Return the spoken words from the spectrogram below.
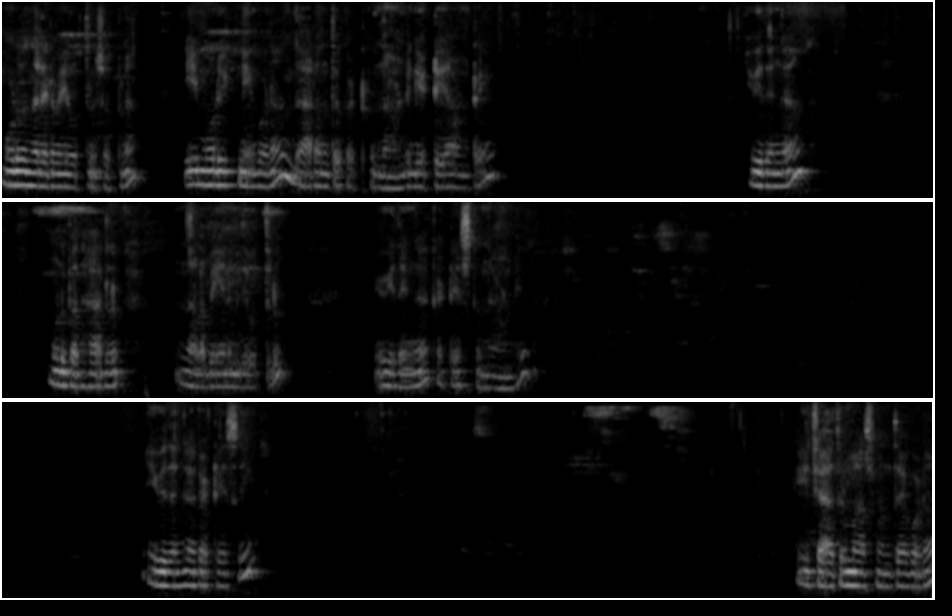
మూడు వందల ఇరవై ఒత్తులు చొప్పున ఈ మూడింటిని కూడా దారంతో కట్టుకుందామండి. గట్టిగా ఉంటాయి ఈ విధంగా మూడు పదహారులు నలభై ఎనిమిది ఒత్తులు ఈ విధంగా కట్టేసుకుందామండి. ఈ విధంగా కట్టేసి ఈ చాతుర్మాసం అంతా కూడా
